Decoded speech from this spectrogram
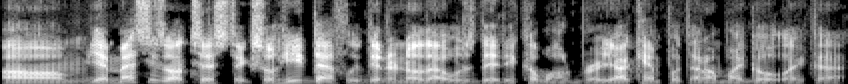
Um, yeah, Messi's autistic, so he definitely didn't know that was Diddy. Come on, bro. Y'all can't put that on my goat like that.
